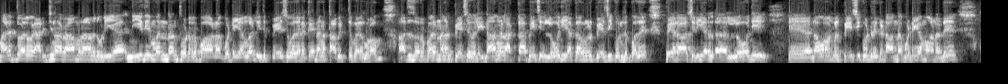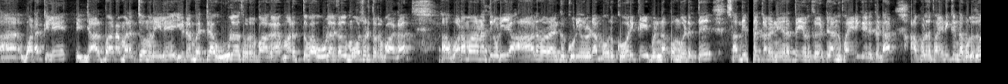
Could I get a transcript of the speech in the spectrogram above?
மருத்துவர் அர்ஜுனா ராமநாதனுடைய நீதிமன்றம் தொடர்பான விடயங்கள் இது பேசுவதற்கு நாங்கள் தவிர்த்து வருகிறோம். அது தொடர்பாக நாங்கள் பேசவில்லை. நாங்கள் அக்கா பேசி லோஜி அக்கா அவர்கள் பேசிக் கொண்டிருப்பது பேராசிரியர் லோஜி அஹ், நவா அவர்கள் பேசிக் கொண்டிருக்கின்ற அந்த விடயமானது வடக்கிலே யாழ்ப்பாண மருத்துவமனையிலே இடம்பெற்ற ஊழல் தொடர்பாக மருத்துவ ஊழல்கள் மோசடி தொடர்பாக வடமாநிலத்தினுடைய ஆளுநர் இருக்கக்கூடியவரிடம் ஒரு கோரிக்கை விண்ணப்பம் விடுத்து சந்திப்பதற்கான நேரத்தை அவர் கேட்டு அங்கு பயணிக்க இருக்கின்றார். அப்பொழுது பயணிக்கின்ற செல்கின்ற பொழுது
